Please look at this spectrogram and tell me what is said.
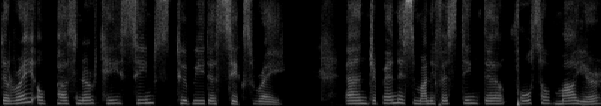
the ray of personality seems to be the sixth ray and Japan is manifesting the force of Maya,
